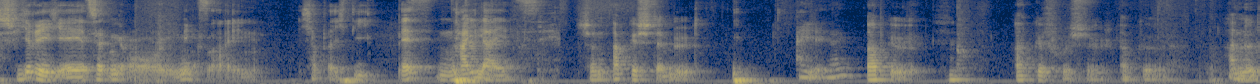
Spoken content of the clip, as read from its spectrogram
Schwierig, ey. Jetzt fällt mir oh, nix ein. Ich habe echt die besten Highlights schon abgestempelt. Eieiei. Abge. Abgefrühstückt. Abge. Handelt.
